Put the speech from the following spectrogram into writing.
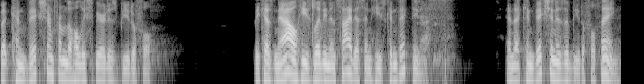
But conviction from the Holy Spirit is beautiful. Because now he's living inside us and he's convicting us. And that conviction is a beautiful thing.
